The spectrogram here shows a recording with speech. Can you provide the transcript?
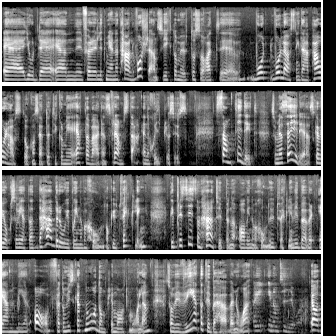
eh, gjorde en, för lite mer än ett halvår sedan så gick de ut och sa att eh, vår, vår lösning, det här Powerhouse-konceptet, tycker de är ett av världens främsta energiplushus. Samtidigt som jag säger det ska vi också veta att det här beror ju på innovation och utveckling. Det är precis den här typen av innovation och utveckling vi behöver än mer av. För att om vi ska nå de klimatmålen som vi vet att vi behöver nå... Inom tio år? Ja,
